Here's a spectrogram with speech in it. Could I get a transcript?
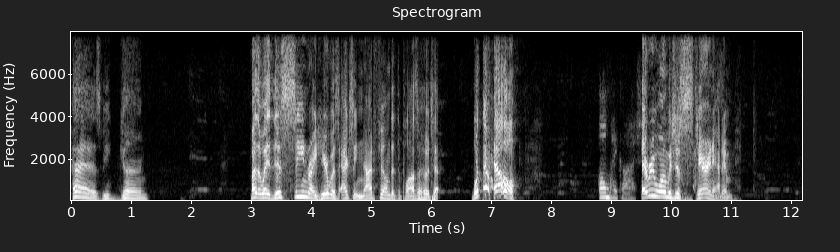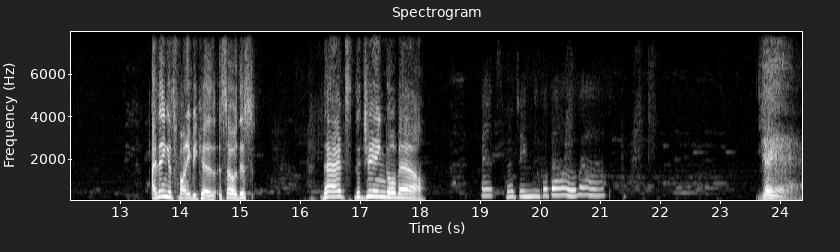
has begun. By the way, this scene right here was actually not filmed at the Plaza Hotel. What the hell? Oh my gosh. everyone was just staring at him. I think it's funny because so this that's the jingle bell. That's the jingle bell rock. Yeah.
